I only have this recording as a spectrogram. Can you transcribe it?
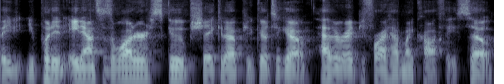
You, you put in eight ounces of water, scoop, shake it up, you're good to go. Have it right before I have my coffee. So,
